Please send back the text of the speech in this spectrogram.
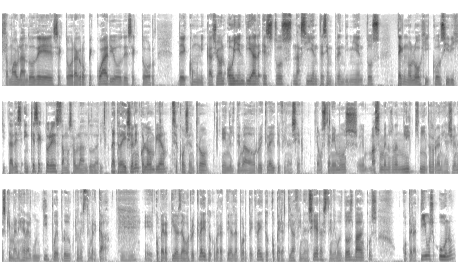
Estamos hablando de sector agropecuario, de sector de comunicación. Hoy en día estos nacientes emprendimientos tecnológicos y digitales, ¿en qué sectores estamos hablando, Darío? La tradición en Colombia se concentró en el tema de ahorro y crédito y financiero. Digamos, tenemos eh, más o menos unas 1.500 organizaciones que manejan algún tipo de producto en este mercado. Eh, cooperativas de ahorro y crédito, cooperativas de aporte de crédito, cooperativas financieras. Tenemos dos bancos cooperativos, uno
